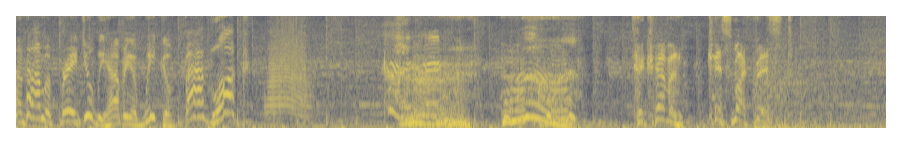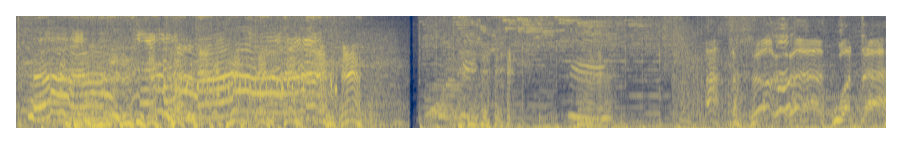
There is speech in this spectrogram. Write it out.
and I'm afraid you'll be having a week of bad luck. hey, Kevin, kiss my fist! what the?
